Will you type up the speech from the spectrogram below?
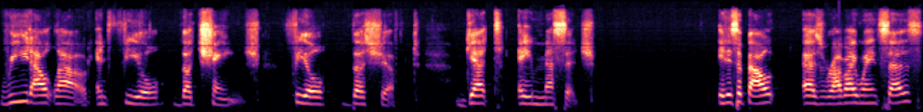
read out loud and feel the change feel the shift get a message. It is about as rabbi wayne says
